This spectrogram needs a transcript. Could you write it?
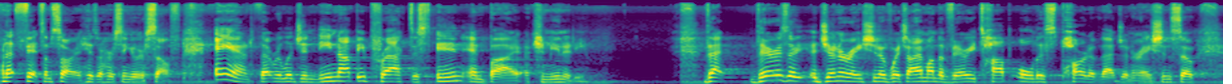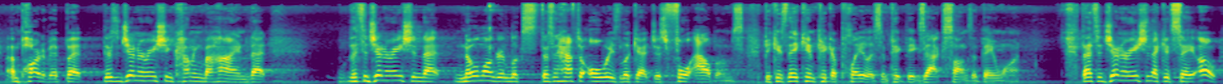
that fits, I'm sorry, his or her singular self, and that religion need not be practiced in and by a community. That there is a, a, generation of which I'm on the very top oldest part of that generation, so I'm part of it, but there's a generation coming behind that it's a generation that no longer looks, doesn't have to always look at just full albums because they can pick a playlist and pick the exact songs that they want. That's a generation that could say, oh,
